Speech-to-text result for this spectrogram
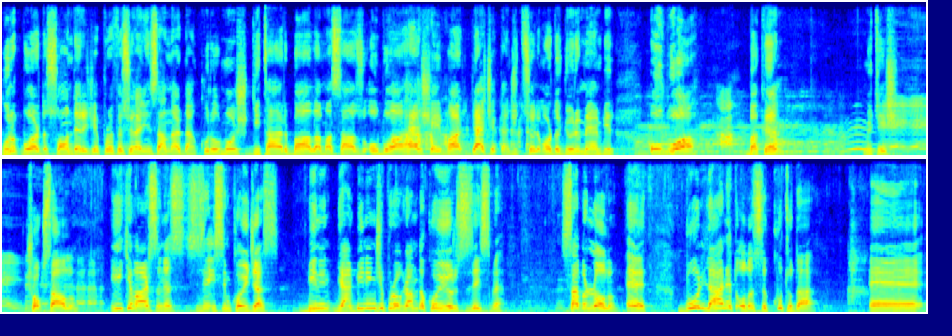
Grup bu arada son derece profesyonel insanlardan kurulmuş. Gitar, bağlama, saz, obua her şey var. Gerçekten ciddi söylüyorum. Orada görünmeyen bir obua. Bakın. Müthiş. Çok sağ olun. İyi ki varsınız. Size isim koyacağız. Binin, yani bininci programda koyuyoruz size ismi. Sabırlı olun. Evet. Bu lanet olası kutuda eee,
